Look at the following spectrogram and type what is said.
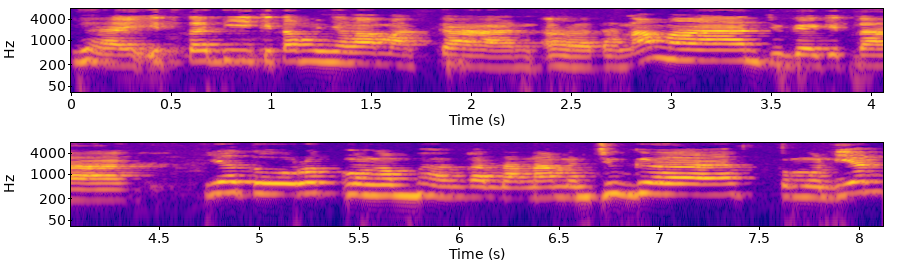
ya itu tadi kita menyelamatkan eh, tanaman, juga kita ya turut mengembangkan tanaman juga, kemudian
